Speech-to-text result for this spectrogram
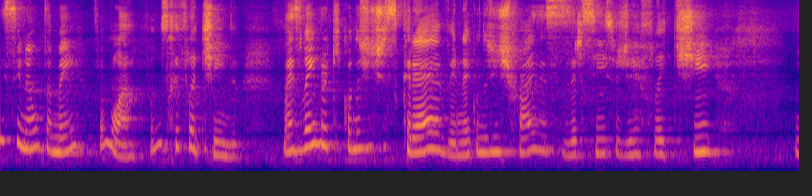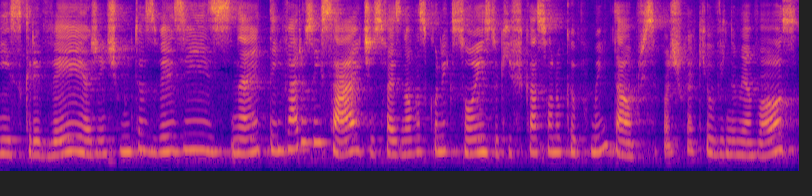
e se não, também, vamos lá, vamos refletindo. Mas lembra que quando a gente escreve, né, quando a gente faz esse exercício de refletir e escrever, a gente muitas vezes né, tem vários insights, faz novas conexões do que ficar só no campo mental. Porque você pode ficar aqui ouvindo a minha voz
